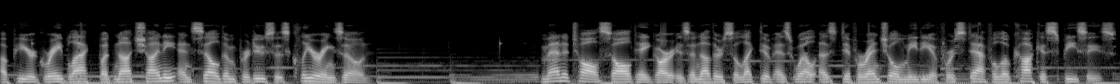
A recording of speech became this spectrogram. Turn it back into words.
appear gray-black but not shiny and seldom produces clearing zone. Mannitol salt agar is another selective as well as differential media for Staphylococcus species.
